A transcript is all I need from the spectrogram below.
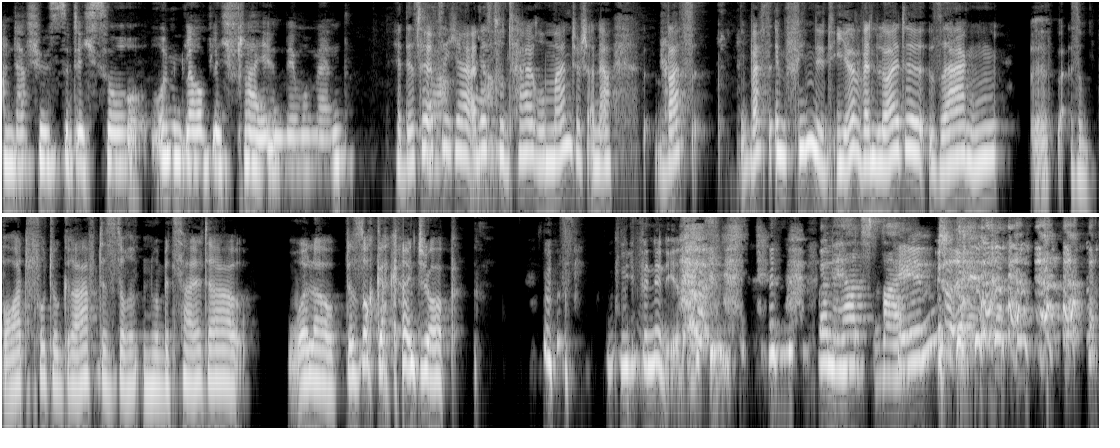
und da fühlst du dich so unglaublich frei in dem Moment. Ja, das hört ja, sich ja alles ja. total romantisch an. Aber was, was empfindet ihr, wenn Leute sagen, also Bordfotograf, das ist doch nur bezahlter Urlaub, das ist doch gar kein Job. Wie findet ihr das? mein Herz weint.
